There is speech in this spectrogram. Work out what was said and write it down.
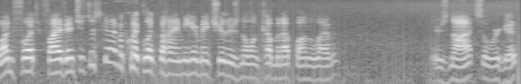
one foot, five inches. Just gonna have a quick look behind me here, make sure there's no one coming up on 11. There's not, so we're good.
